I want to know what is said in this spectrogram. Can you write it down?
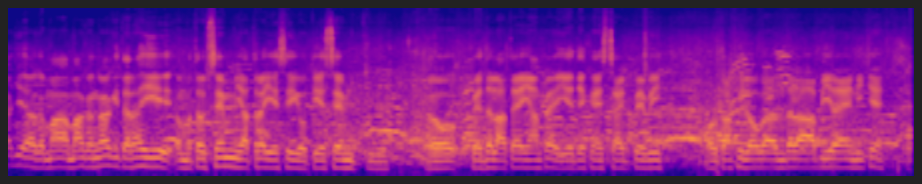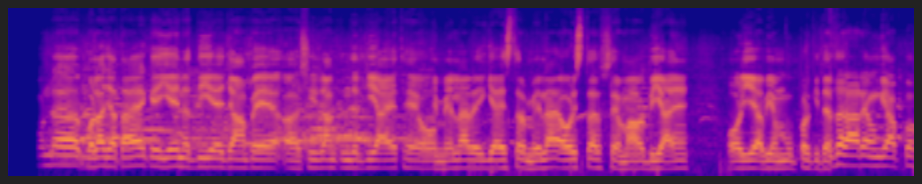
आज माँ माँ गंगा की तरह ही मतलब सेम यात्रा ऐसे ही होती है सेम पैदल आता है यहाँ पे ये देखें इस साइड पे भी और काफ़ी लोग अंदर आ भी रहे हैं नीचे। कुंड बोला जाता है कि ये नदी है जहाँ पे श्री रामचंद्र जी आए थे और मेला रह गया इस तरफ़ मेला है और इस तरफ़ से हम भी आए हैं और ये अभी हम ऊपर की तरफ़ नज़र आ रहे होंगे आपको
